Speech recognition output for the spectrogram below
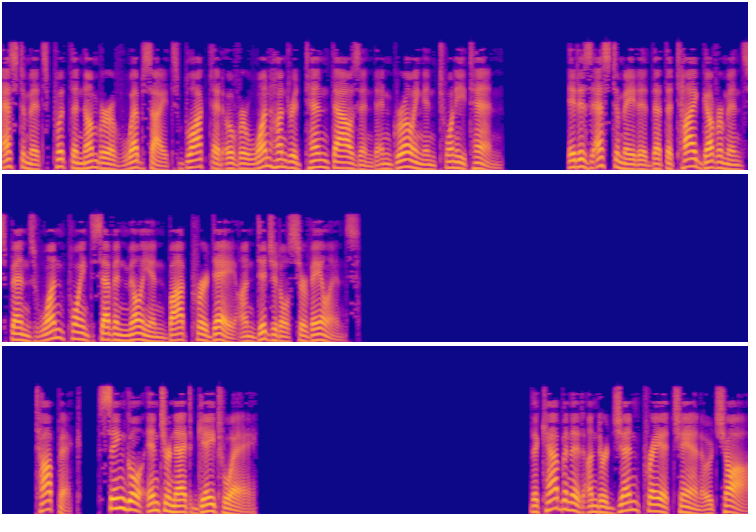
estimates put the number of websites blocked at over 110,000 and growing in 2010. It is estimated that the Thai government spends 1.7 million baht per day on digital surveillance. Topic: Single Internet Gateway The cabinet under Gen Prayut Chan Ocha,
